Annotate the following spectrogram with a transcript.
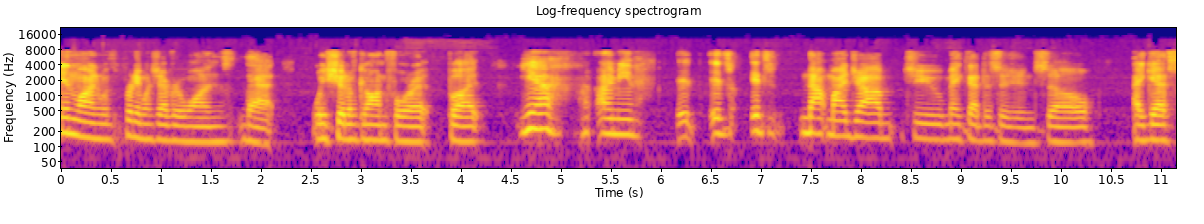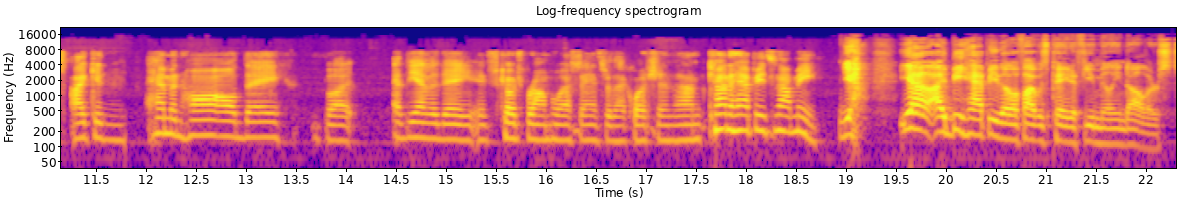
in line with pretty much everyone's that we should have gone for it, but yeah, I mean, it, it's it's not my job to make that decision. So I guess I can hem and haw all day, but at the end of the day, it's Coach Brohm who has to answer that question. And I'm kind of happy it's not me. Yeah, yeah, I'd be happy though if I was paid a few million dollars.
